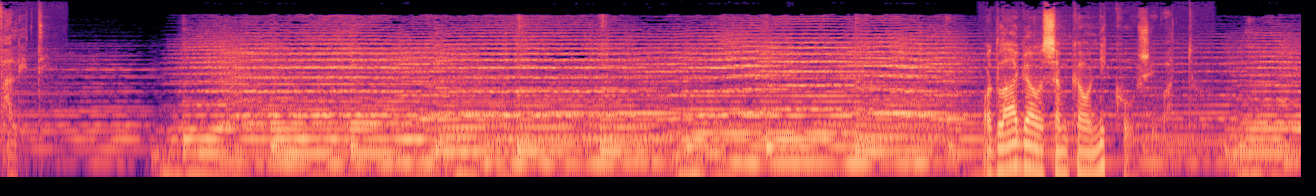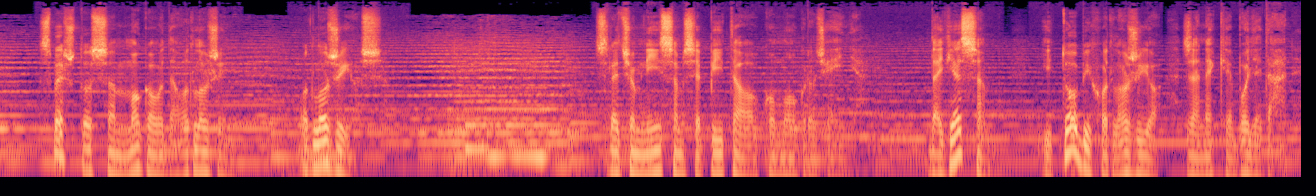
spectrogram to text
faliti. Odlagao sam kao niko u životu. Sve što sam mogao da odložim, odložio sam. Srećom nisam se pitao oko mog rođenja. Da jesam, i to bih odložio za neke bolje dane.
